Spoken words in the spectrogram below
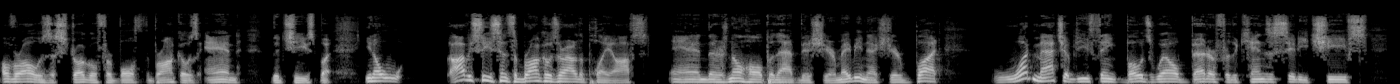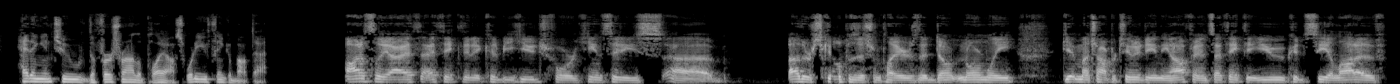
overall it was a struggle for both the Broncos and the Chiefs. But, you know, obviously, since the Broncos are out of the playoffs and there's no hope of that this year, maybe next year, but what matchup do you think bodes well better for the Kansas City Chiefs heading into the first round of the playoffs? What do you think about that? Honestly, I, th- I think that it could be huge for Kansas City's uh, other skill position players that don't normally get much opportunity in the offense. I think that you could see a lot of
